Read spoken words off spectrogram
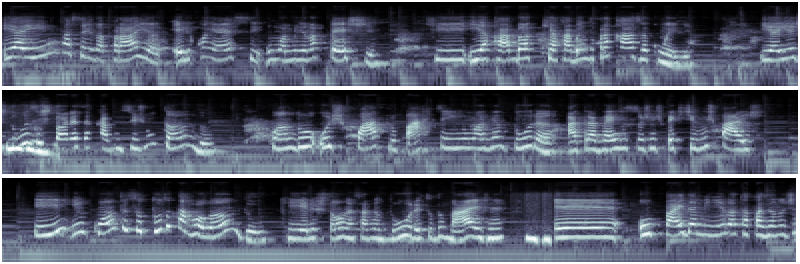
E aí, em passeio na praia, ele conhece uma menina peixe que e acaba que acaba indo para casa com ele. E aí as duas uhum. histórias acabam se juntando quando os quatro partem em uma aventura através de seus respectivos pais. E enquanto isso tudo tá rolando, que eles estão nessa aventura e tudo mais, né? É, o pai da menina tá fazendo de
